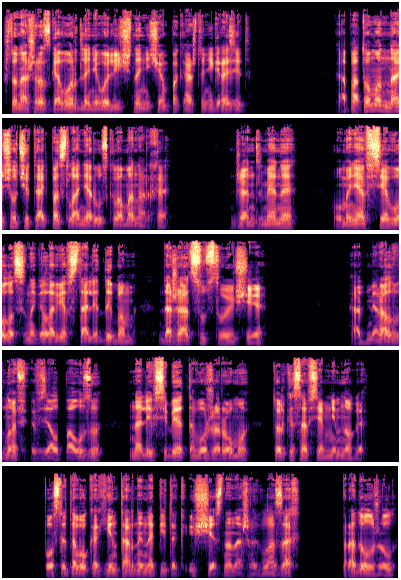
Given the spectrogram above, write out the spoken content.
что наш разговор для него лично ничем пока что не грозит. А потом он начал читать послание русского монарха. «Джентльмены, у меня все волосы на голове встали дыбом, даже отсутствующие». Адмирал вновь взял паузу, налив себе того же рому, только совсем немного. После того, как янтарный напиток исчез на наших глазах, продолжил.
